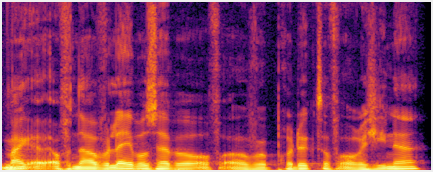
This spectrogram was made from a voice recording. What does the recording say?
Maar of het nou over labels hebben of over product of origine.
